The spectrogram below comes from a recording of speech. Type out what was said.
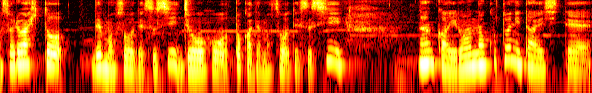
それは人でもそうですし情報とかでもそうですしなんかいろんなことに対して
